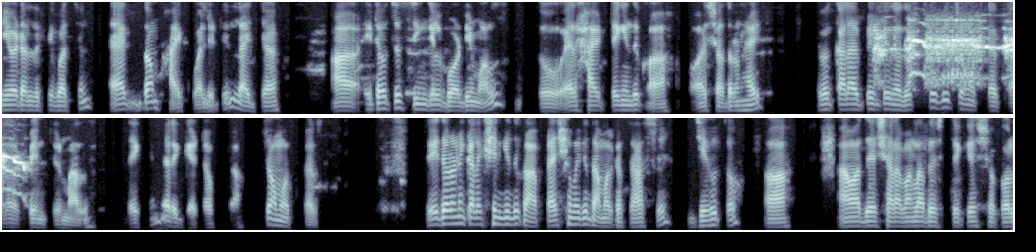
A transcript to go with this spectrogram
নিউডাল দেখতে পাচ্ছেন। একদম হাই কোয়ালিটির লাইজা এটা হচ্ছে সিঙ্গেল বডি মাল। তো এর হাইটটা কিন্তু আহ, অসাধারণ হাইট এবং কালার প্রিন্টও কিন্তু খুবই চমৎকার কালার প্রিন্টের মাল। দেখেন এর গেট আপটা চমৎকার। এই ধরনের কালেকশন কিন্তু প্রায় সময় কিন্তু আমার কাছে আসে। যেহেতু আমাদের সারা বাংলাদেশ থেকে সকল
